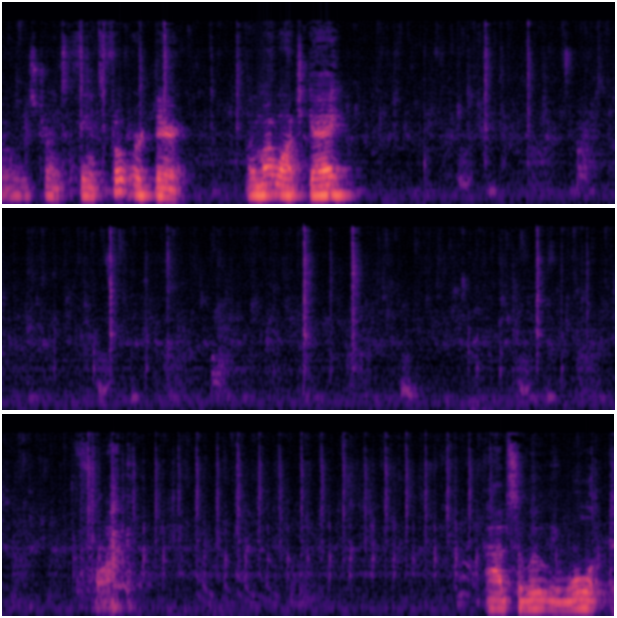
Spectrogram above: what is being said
Oh, he's trying some fancy footwork there. On my watch, guy. Fuck. Absolutely walloped.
